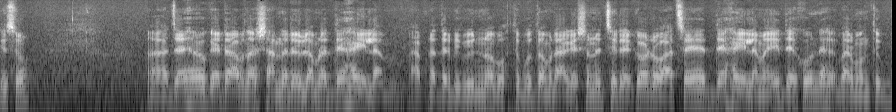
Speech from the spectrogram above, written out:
কিছু যাই হোক, এটা আপনার সামনে রইল, আমরা দেখাইলাম। আপনাদের বিভিন্ন বক্তব্য তো আমরা আগে শুনেছি, রেকর্ডও আছে। দেখাইলাম এই, দেখুন, এবার মন্তব্য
